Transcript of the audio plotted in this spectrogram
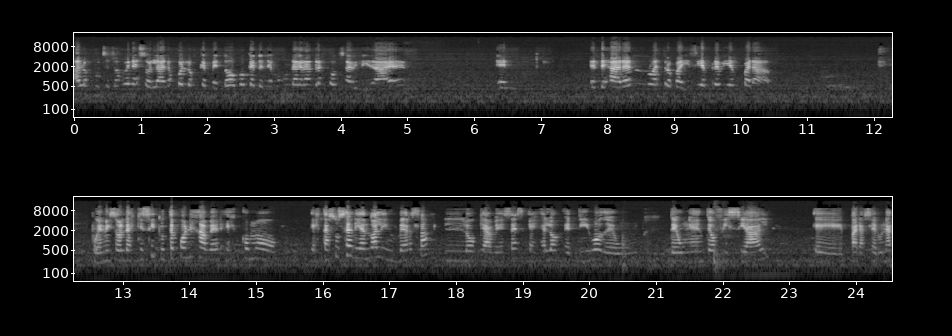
a los muchachos venezolanos con los que me toco, que tenemos una gran responsabilidad en, en, en dejar a nuestro país siempre bien parado. Bueno, Isolda, es que si tú te pones a ver, es como está sucediendo a la inversa lo que a veces es el objetivo de un, de un ente oficial eh, para hacer una,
